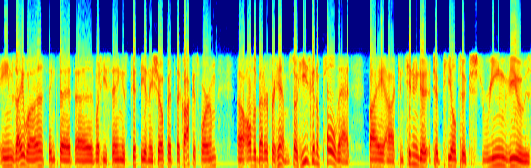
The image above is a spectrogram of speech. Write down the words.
Ames, Iowa, think that uh, what he's saying is pithy, and they show up at the caucus for him uh, all the better for him. So he's going to pull that by uh, continuing to, to appeal to extreme views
